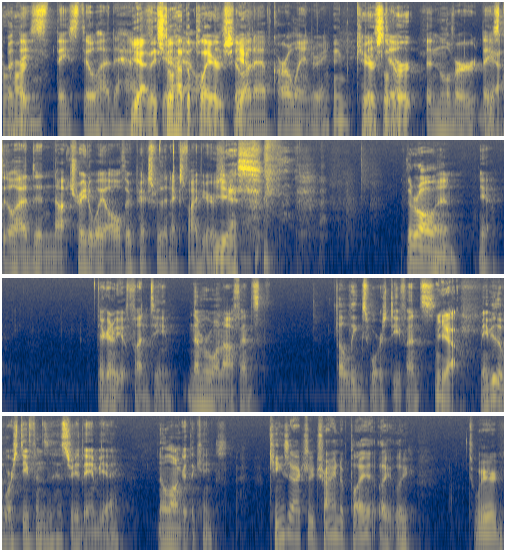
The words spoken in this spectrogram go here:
for But they, Harden s- they still had to have Yeah, they still Jared had the Allen, players, They still yeah. had to have Carl Landry. and They Caris still- LeVert, and Levert. They Yeah. still had to not trade away all of their picks for the next five years. yes, They're all in. Yeah. They're gonna be a fun team. Number one offense, the league's worst defense. yeah, Maybe the worst defense in the history of the NBA. No longer the Kings. Kings are actually trying to play it lately. It's weird.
